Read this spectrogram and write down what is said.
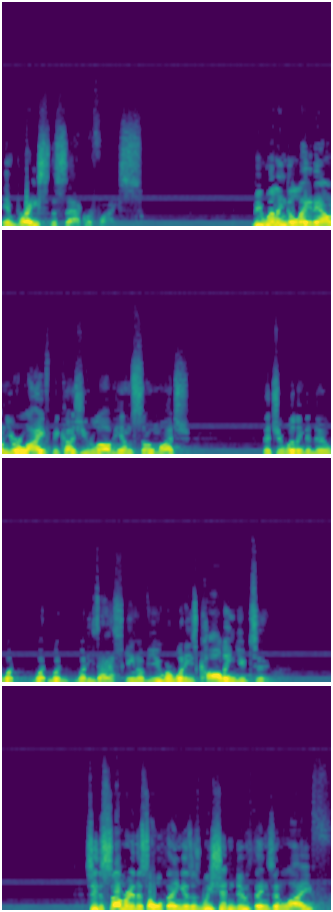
embrace the sacrifice. Be willing to lay down your life because you love Him so much that you're willing to do what, what, what, what He's asking of you or what He's calling you to. See, the summary of this whole thing is, is we shouldn't do things in life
